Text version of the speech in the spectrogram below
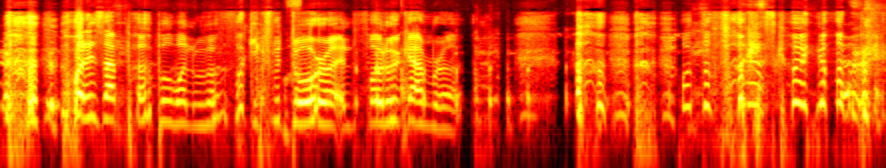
what is that purple one with a fucking fedora and photo camera? what the fuck is going on? man?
